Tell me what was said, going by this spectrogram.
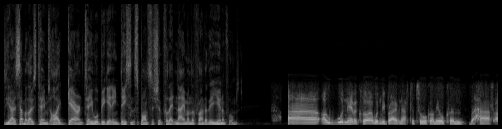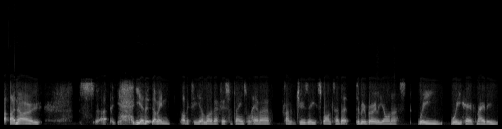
you know some of those teams, I guarantee, will be getting decent sponsorship for that name on the front of their uniforms. Uh, I wouldn't have a clue. I wouldn't be brave enough to talk on the Auckland behalf. I, I know. Uh, yeah, I mean, obviously, a lot of our first teams will have a front of jersey sponsor. But to be brutally honest, we we have maybe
